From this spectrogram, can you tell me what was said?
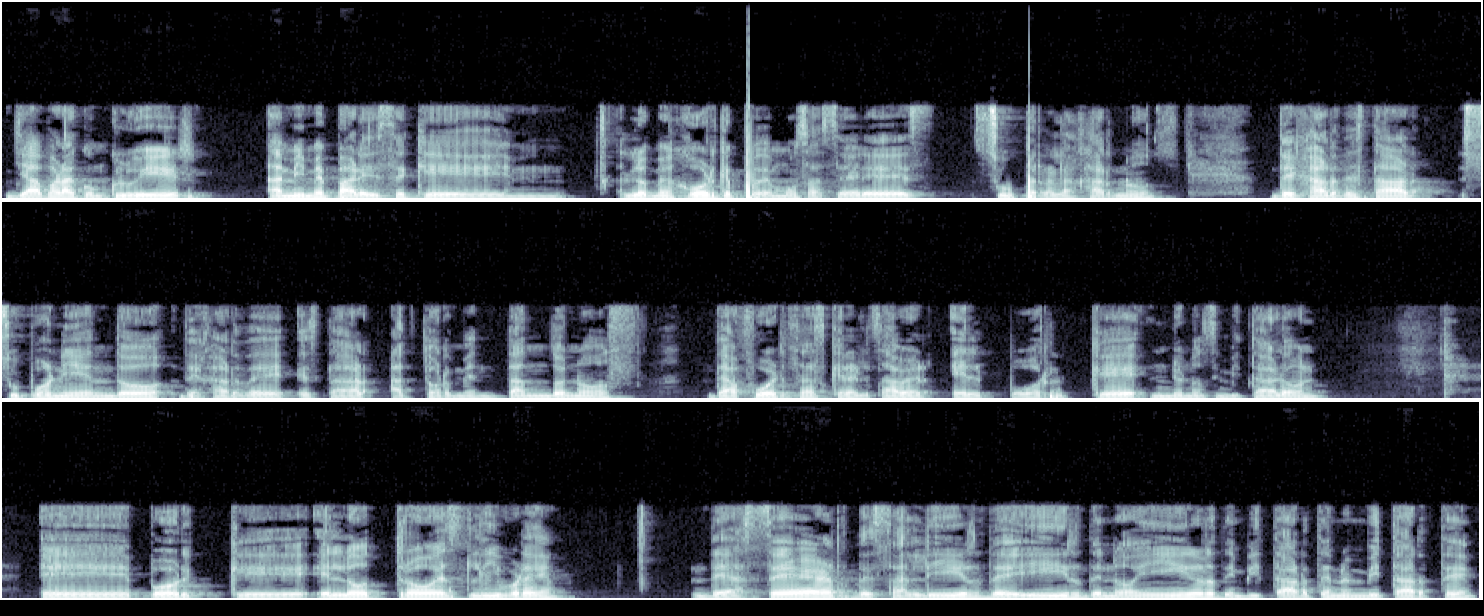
ya para concluir, a mí me parece que mm, lo mejor que podemos hacer es súper relajarnos, dejar de estar suponiendo, dejar de estar atormentándonos de a fuerzas, querer saber el por qué no nos invitaron, eh, porque el otro es libre de hacer, de salir, de ir, de no ir, de invitarte, no invitarte.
